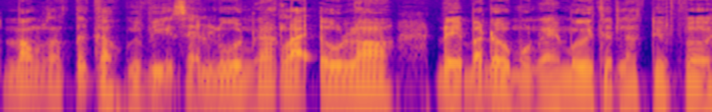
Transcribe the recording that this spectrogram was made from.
Mong rằng tất cả quý vị sẽ luôn gác lại âu lo để bắt đầu một ngày mới thật là tuyệt vời.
